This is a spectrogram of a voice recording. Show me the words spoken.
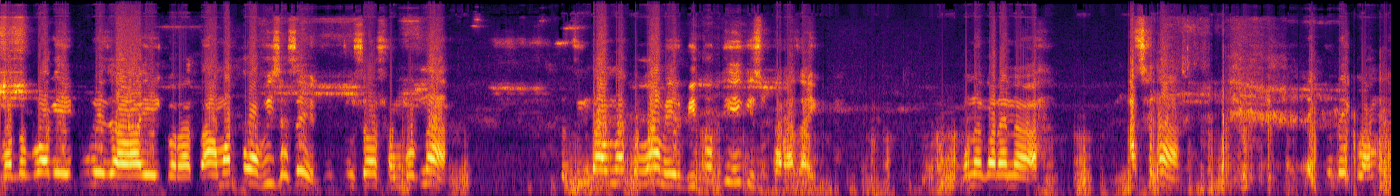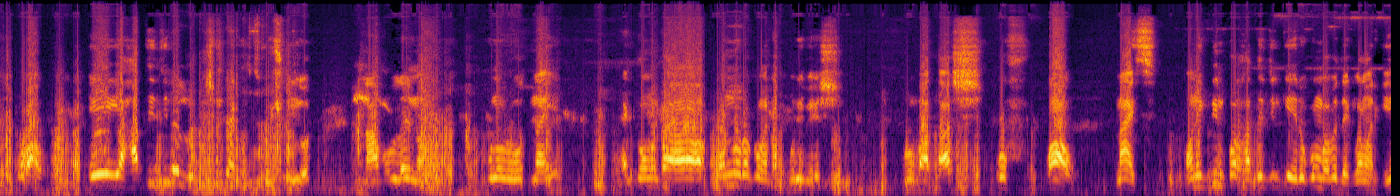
মোটর ব্লগে এই ট্যুরে যাওয়া, এই করা, তা আমার তো অফিস আছে ট্যুর ট্যুর সম্ভব না। তো চিন্তা ভাবনা করলাম, এর ভিতর দিয়েই কিছু করা যায়। মনে করেন আছে না? একটু দেখলাম, ওয়াও, এই হাতি ঝিলের লোকেশনটা খুবই সুন্দর। না বললে নয়, কোনো রোদ নাই, একদম একটা অন্যরকম একটা পরিবেশ, পুরো বাতাস, উফ, ওয়াও নাইস অনেকদিন পর হাতির ঝিলকে এরকম ভাবে দেখলাম আর কি।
